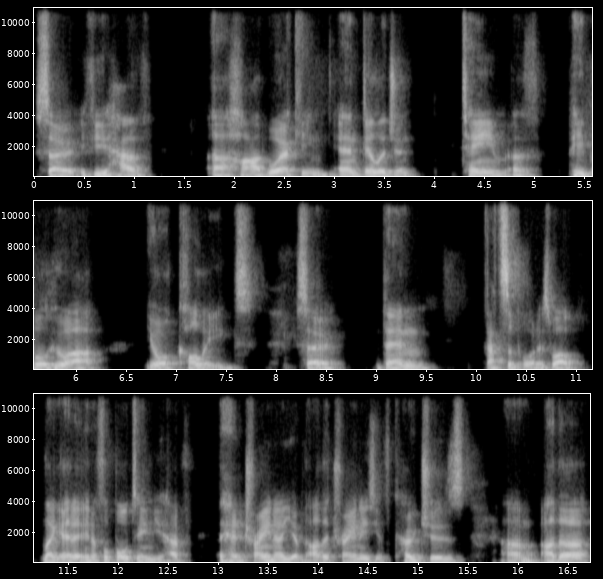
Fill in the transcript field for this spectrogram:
So if you have a hardworking and diligent team of people who are your colleagues, so then that's support as well. Like a, in a football team, you have the head trainer, you have the other trainers, you have coaches, um, other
